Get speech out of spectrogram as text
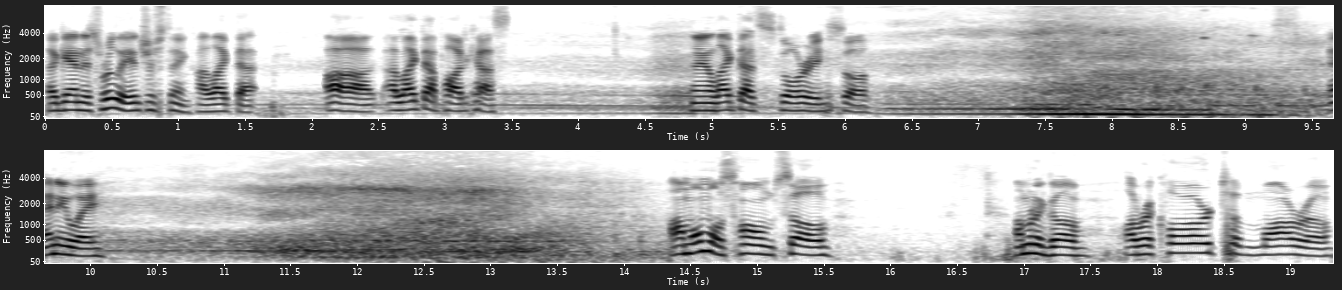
Again, it's really interesting. I like that. Uh, I like that podcast, and I like that story. So. Anyway, I'm almost home, so I'm gonna go. I'll record tomorrow.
